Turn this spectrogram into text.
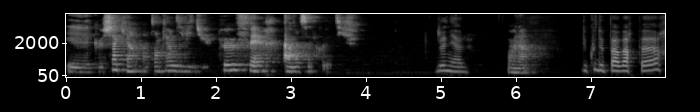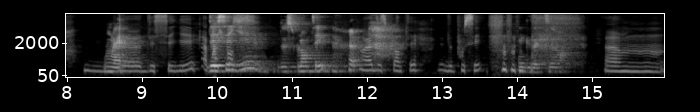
et que chacun, en tant qu'individu, peut faire avancer le collectif. Génial. Voilà. Du coup, de ne pas avoir peur, Ouais. d'essayer. Pense- D'essayer de se planter. Ouais, de se planter, de pousser. Exactement. Euh,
